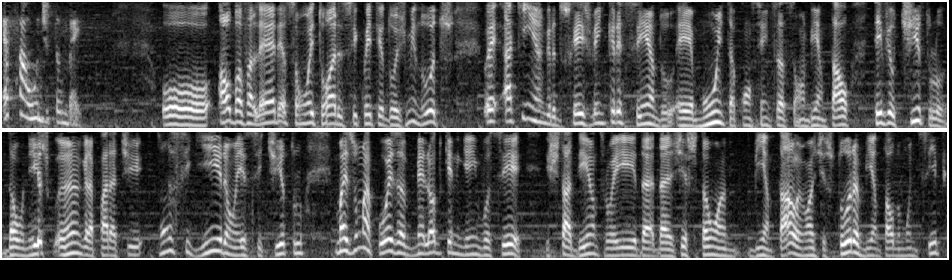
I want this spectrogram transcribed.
é saúde também. O Alba Valéria, são 8 horas e 52 minutos. É, aqui em Angra dos Reis vem crescendo é, muita conscientização ambiental. Teve o título da Unesco, Angra, Paraty, conseguiram esse título. Mas uma coisa, melhor do que ninguém, você está dentro aí da, da gestão ambiental, é uma gestora ambiental no município,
